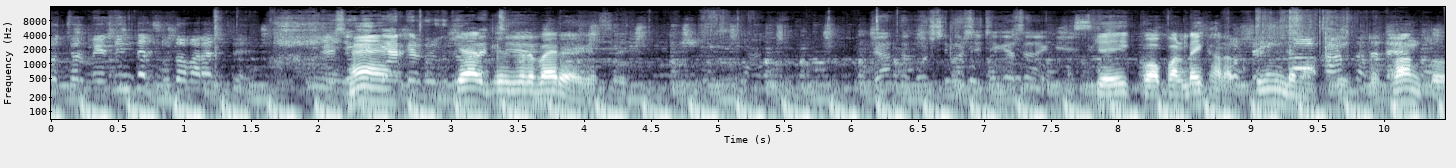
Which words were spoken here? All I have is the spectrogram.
বছর মেশিন তেল সুতো বাড়াচ্ছে। হ্যাঁ কেয়ার কেয়ার করে বাইরে হয়ে গেছে। এই কপালটাই খারাপ তিনটে মাছ। তো।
